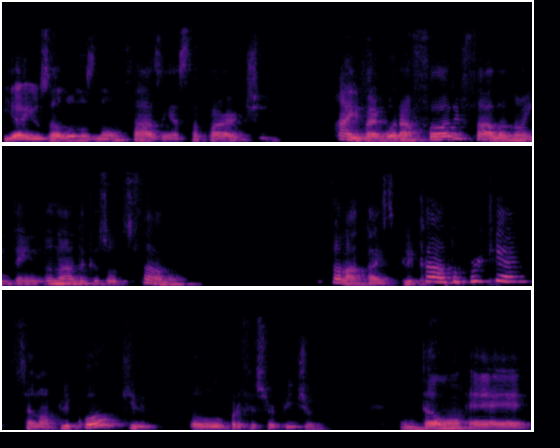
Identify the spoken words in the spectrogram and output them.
E aí os alunos não fazem essa parte, aí vai morar fora e fala, não entendo nada que os outros falam. Falar, tá explicado por quê. Você não aplicou o que o professor pediu. Então, é,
